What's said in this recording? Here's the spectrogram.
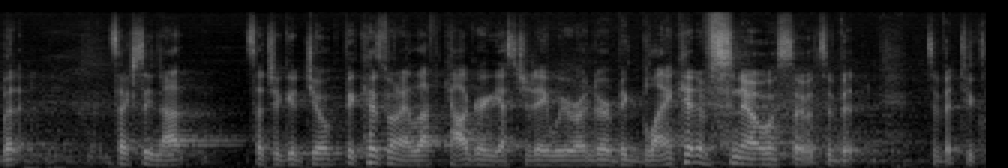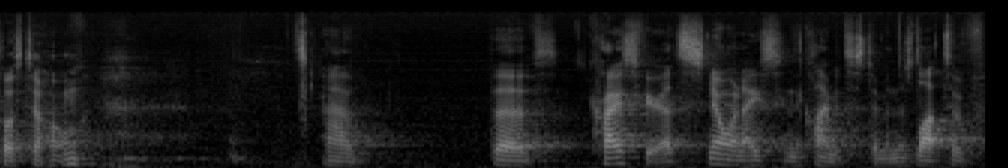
but it's actually not such a good joke because when I left Calgary yesterday, we were under a big blanket of snow, so it's a bit, it's a bit too close to home. Uh, the cryosphere, that's snow and ice in the climate system, and there's lots of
